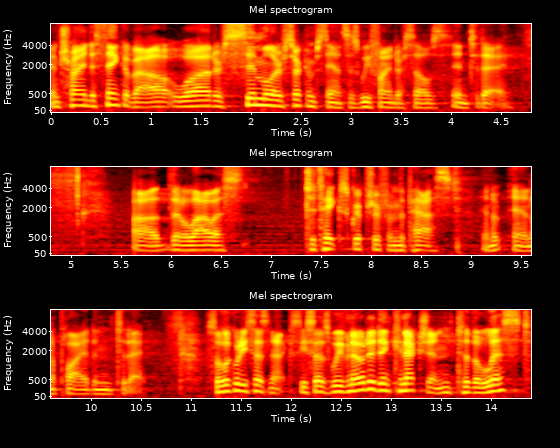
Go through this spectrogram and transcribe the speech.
and trying to think about what are similar circumstances we find ourselves in today uh, that allow us to take scripture from the past and, and apply it in today. So look what he says next. He says, We've noted in connection to the list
